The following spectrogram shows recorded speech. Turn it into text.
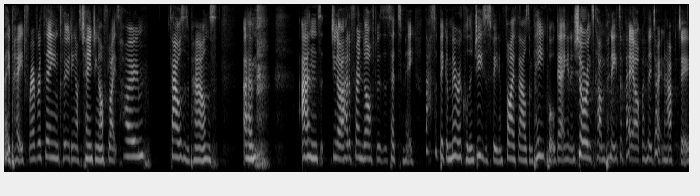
They paid for everything, including us changing our flights home, thousands of pounds. Um, and, you know, I had a friend afterwards that said to me, That's a bigger miracle than Jesus feeding 5,000 people, getting an insurance company to pay up when they don't have to.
